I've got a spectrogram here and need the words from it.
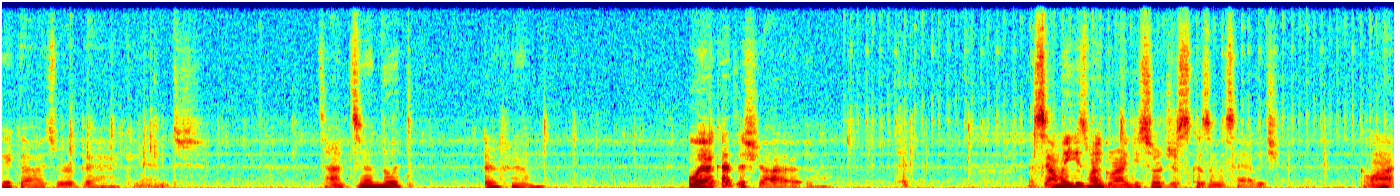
Okay, guys, we're back and time to anoint him. Wait, I got the shot. I see, I'm gonna use my grinding sword just because I'm a savage. Come on.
